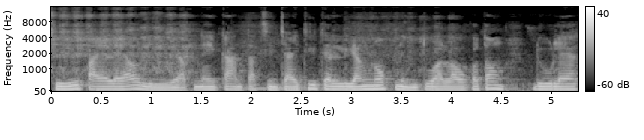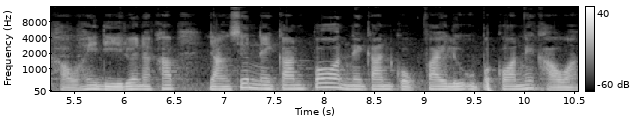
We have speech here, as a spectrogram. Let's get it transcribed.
ซื้อไปแล้วหรือแบบในการตัดสินใจที่จะเลี้ยงนกหนึ่งตัวเราก็ต้องดูแลเขาให้ดีด้วยนะครับ อย่างเช่นในการป้อนในการกกไฟหรืออุปกรณ์ให้เขาอะ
